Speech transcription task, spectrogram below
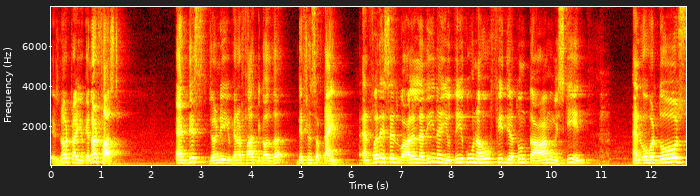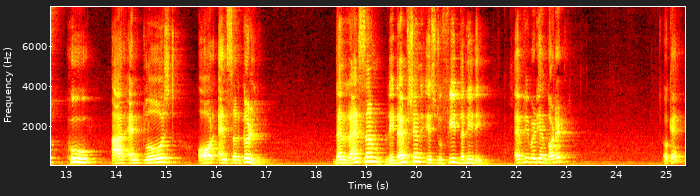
is not right, you cannot fast. And this journey you cannot fast because of the difference of time. And further it says, وَعَلَى الَّذِينَ يُطِيقُونَهُ فِدْيَةٌ طَعَامُ مِسْكِينٍ And over those who are enclosed or encircled, then ransom, redemption is to feed the needy. Everybody has got it? Okay?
